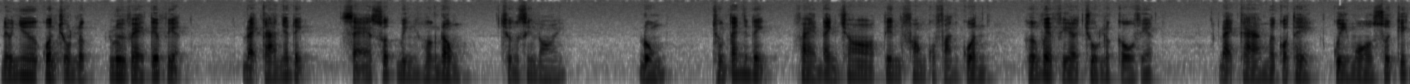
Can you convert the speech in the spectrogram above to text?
Nếu như quân chủ lực lui về tiếp viện, Đại ca nhất định sẽ xuất binh hướng đông. Trường sinh nói. Đúng, Chúng ta nhất định phải đánh cho tiên phong của phản quân Hướng về phía chủ lực cầu viện. Đại ca mới có thể quy mô xuất kích.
